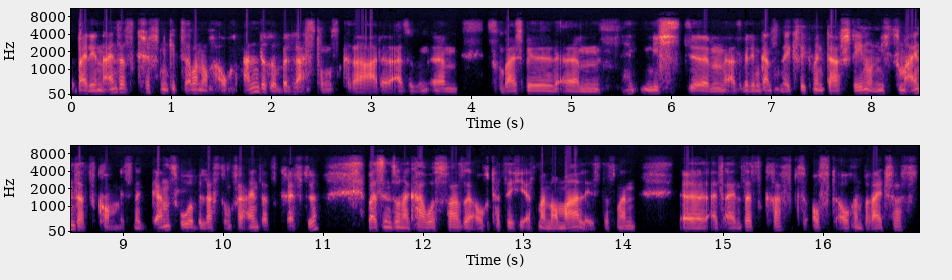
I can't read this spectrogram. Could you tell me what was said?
Bei den Einsatzkräften gibt es aber noch auch andere Belastungsgrade. Also ähm, zum Beispiel ähm, nicht, ähm, also mit dem ganzen Equipment da stehen und nicht zum Einsatz kommen, ist eine ganz hohe Belastung für Einsatzkräfte, was in so einer Chaosphase auch tatsächlich erstmal normal ist, dass man äh, als Einsatzkraft oft auch im Bereitschaft,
